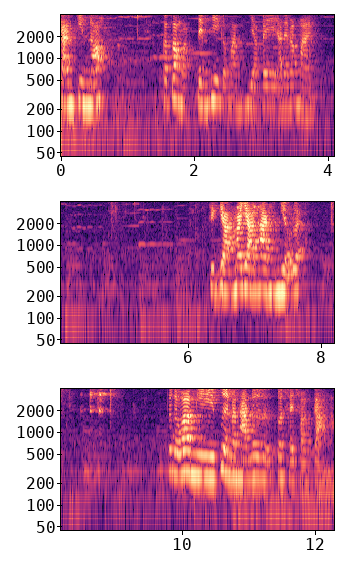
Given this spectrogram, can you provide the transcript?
การกินเนาะก็ต้องแบบเต็มที่กับมัน อย่าไปอะไรมากมาย อีกอย่างมายาทานคนเดียวด้วย ถ้าเกิดว่ามีเพื่อนมาทานด้วยก็ใช้ช้อนกลางนะ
